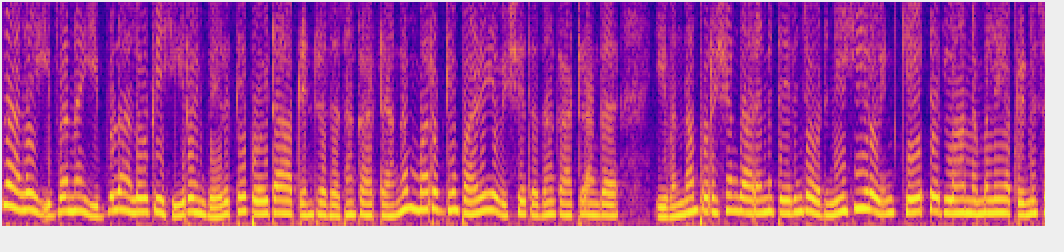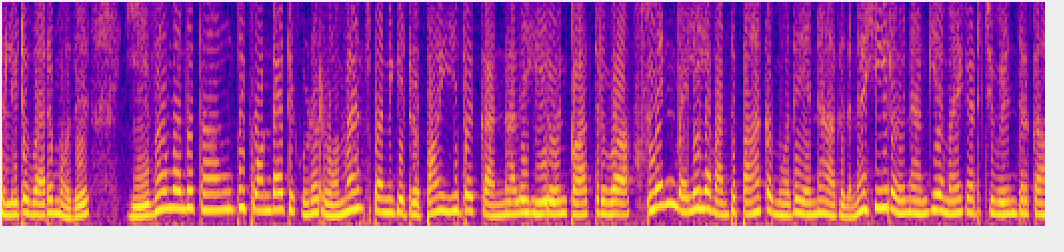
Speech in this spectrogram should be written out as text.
இதனால இவனை இவ்வளோ அளவுக்கு ஹீரோயின் வெறுத்தே போயிட்டா அப்படின்றத தான் காட்டுறாங்க. மறுபடியும் பழைய விஷயத்தை தான் காட்டுறாங்க. இவன் தான் புருஷங்காரன்னு தெரிஞ்ச உடனே ஹீரோயின் கேட்டுடலாம் நம்மளே அப்படின்னு சொல்லிட்டு வரும்போது இவன் வந்து தம்பி பொண்டாட்டி கூட ரொமான்ஸ் பண்ணிக்கிட்டு இருப்பான். இதை கண்ணால ஹீரோயின் பார்த்துருவா. லென் வெளியில் வந்து பார்க்கும்போது என்ன ஆகுதுன்னா ஹீரோயின் அங்கேயே மயக்கடிச்சு விழுந்திருக்கா.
